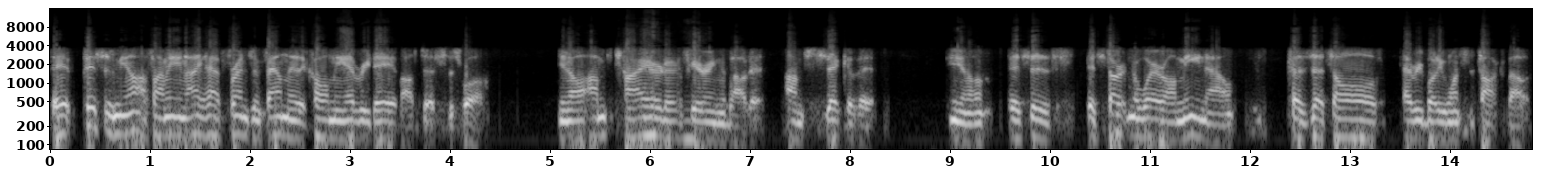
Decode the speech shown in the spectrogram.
It pisses me off. I mean, I have friends and family that call me every day about this as well. You know, I'm tired of hearing about it. I'm sick of it. You know, this is it's starting to wear on me now because that's all everybody wants to talk about.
